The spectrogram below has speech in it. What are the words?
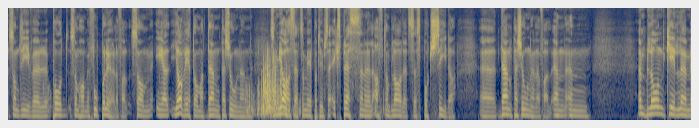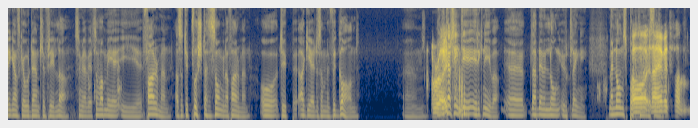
som driver podd som har med fotboll i alla fall. Som är, jag vet om att den personen som jag har sett som är på typ så Expressen eller Aftonbladets sportsida. Eh, den personen i alla fall. En, en, en blond kille med ganska ordentlig frilla som jag vet som var med i Farmen, alltså typ första säsongen av Farmen och typ agerade som en vegan. Um, men det Right. kanske inte är Erik Niva. Eh, det här blev en lång utläggning. Men någon Ja, sportjournalist. nej, jag vet fan.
